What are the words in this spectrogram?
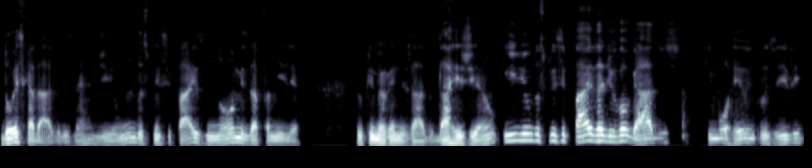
dois cadáveres, né, de um dos principais nomes da família do crime organizado da região e de um dos principais advogados que morreu, inclusive,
